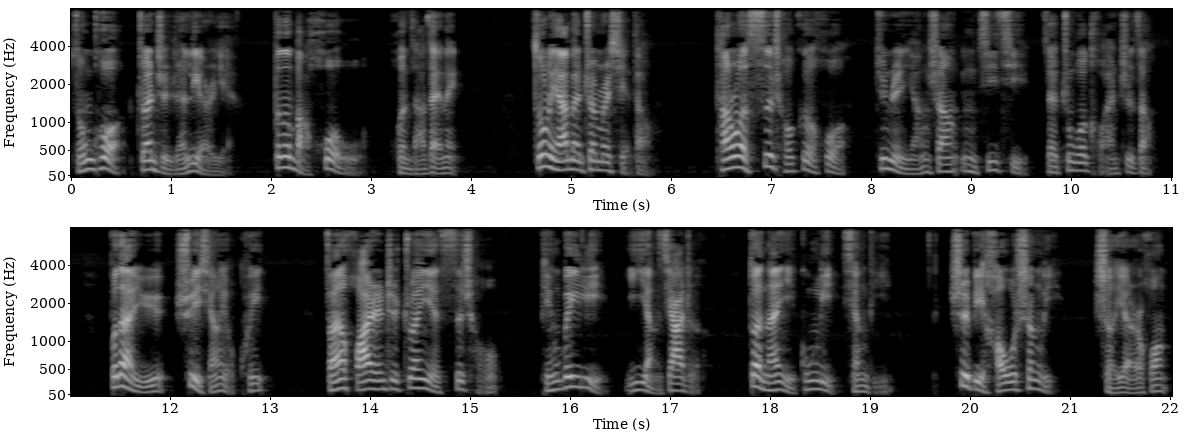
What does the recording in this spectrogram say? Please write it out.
总括专指人力而言，不能把货物混杂在内。总理衙门专门写道：“倘若丝绸各货均准洋商用机器在中国口岸制造，不但于税饷有亏，凡华人之专业丝绸，凭威力以养家者，断难以功力相敌，势必毫无生理，舍业而荒。”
